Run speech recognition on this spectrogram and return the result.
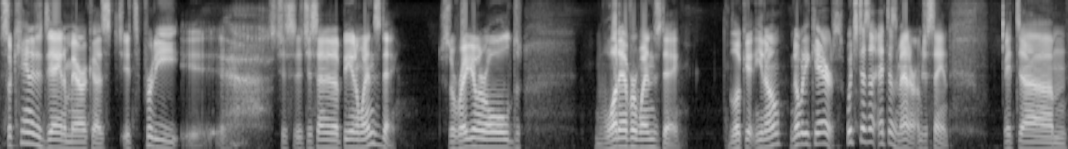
So Canada Day in America is it's pretty it's just it just ended up being a Wednesday. Just a regular old whatever Wednesday. Look at, you know, nobody cares. Which doesn't it doesn't matter. I'm just saying. It um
